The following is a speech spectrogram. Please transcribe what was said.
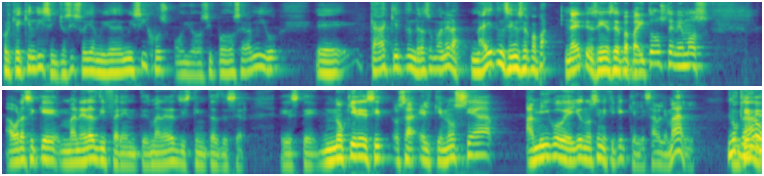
porque hay quien dice, yo sí soy amiga de mis hijos o yo sí puedo ser amigo. Eh, cada quien tendrá su manera. Nadie te enseña a ser papá. Nadie te enseña a ser papá. Y todos tenemos, ahora sí que, maneras diferentes, maneras distintas de ser. Este, no quiere decir, o sea, el que no sea amigo de ellos no significa que les hable mal. No, claro,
